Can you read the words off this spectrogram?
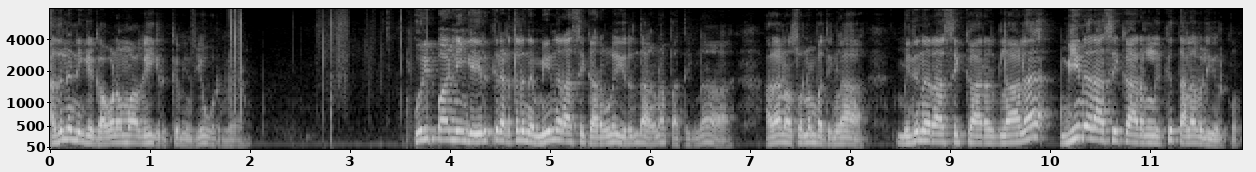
அதில் நீங்கள் கவனமாக இருக்க வேண்டிய ஒரு நேரம். குறிப்பாக நீங்கள் இருக்கிற இடத்துல இந்த மீன ராசிக்காரங்களும் இருந்தாங்கன்னா பார்த்தீங்கன்னா அதான் நான் சொன்னேன் பார்த்தீங்களா மிதுன ராசிக்காரர்களால் மீன ராசிக்காரர்களுக்கு தலைவலி இருக்கும்.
